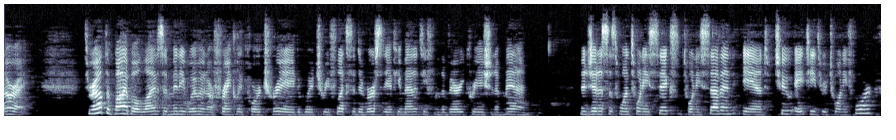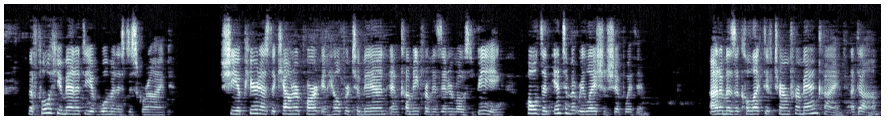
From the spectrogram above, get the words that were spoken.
All right. Throughout the Bible, lives of many women are frankly portrayed, which reflects the diversity of humanity from the very creation of man. In Genesis 1:26 and 27 and 2:18 through 24, the full humanity of woman is described. She appeared as the counterpart and helper to man, and coming from his innermost being, holds an intimate relationship with him. Adam is a collective term for mankind, Adam,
